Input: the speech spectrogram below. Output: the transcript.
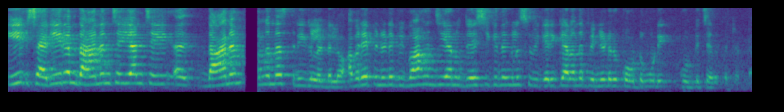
ഈ ശരീരം ദാനം ചെയ്യാൻ ചെയ്- ദാനം വാങ്ങുന്ന സ്ത്രീകളുണ്ടല്ലോ. അവരെ പിന്നീട് വിവാഹം ചെയ്യാൻ ഉദ്ദേശിക്കുന്നെങ്കിൽ സ്വീകരിക്കാനെന്ന് പിന്നീട് ഒരു കോട്ടും കൂടി കൂട്ടിച്ചേർത്തിട്ടുണ്ട്.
